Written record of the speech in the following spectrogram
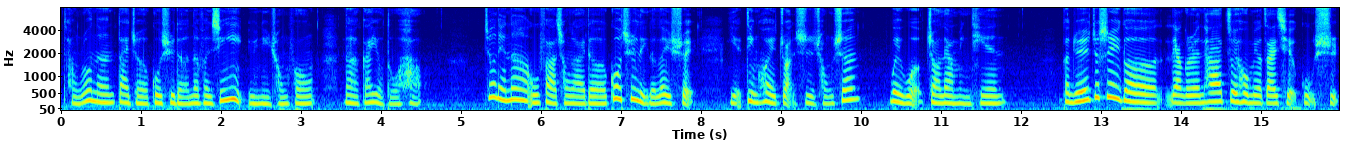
倘若能带着过去的那份心意与你重逢，那该有多好！就连那无法重来的过去里的泪水，也定会转世重生，为我照亮明天。感觉就是一个两个人他最后没有在一起的故事，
